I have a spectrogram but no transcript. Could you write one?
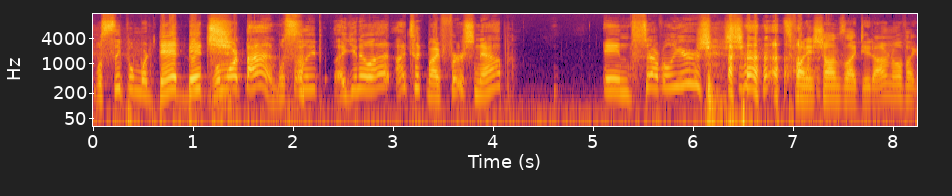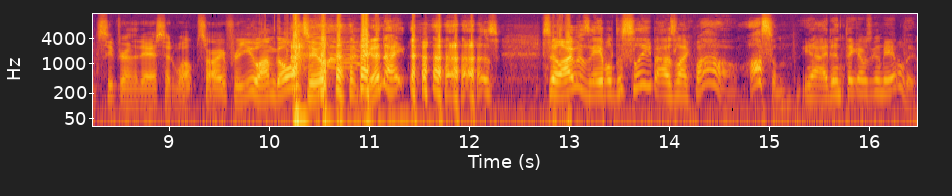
We'll sleep when we're dead, bitch. One more time. We'll sleep. Uh, you know what? I took my first nap in several years. It's funny. Sean's like, dude, I don't know if I can sleep during the day. I said, well, sorry for you. I'm going to. Good night. so I was able to sleep. I was like, wow, awesome. Yeah, I didn't think I was going to be able to.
